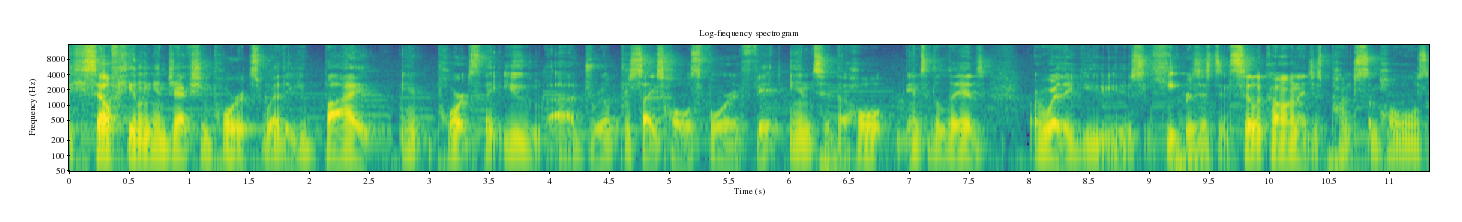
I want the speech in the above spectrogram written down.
self healing injection ports, whether you buy ports that you uh, drill precise holes for and fit into the hole into the lids, or whether you use heat resistant silicone and just punch some holes.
